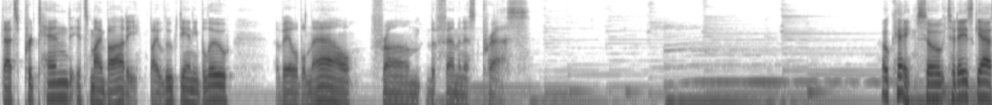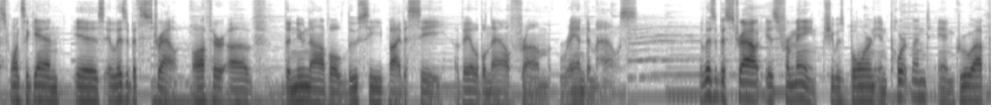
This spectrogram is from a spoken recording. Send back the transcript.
That's Pretend It's My Body by Luke Dani Blue, available now from the Feminist Press. Okay, so today's guest, once again, is Elizabeth Strout, author of the new novel Lucy by the Sea, available now from Random House. Elizabeth Strout is from Maine. She was born in Portland and grew up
